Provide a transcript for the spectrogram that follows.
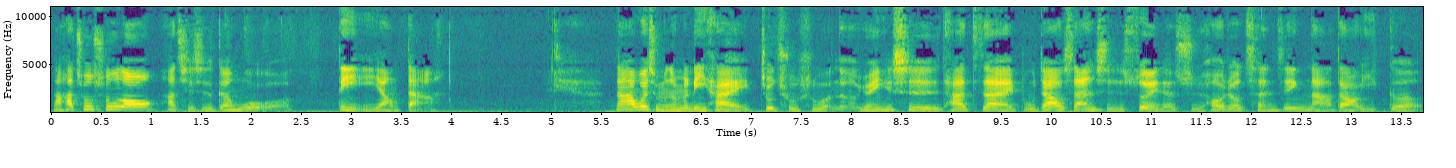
然后他出书喽，他其实跟我弟一样大。那他为什么那么厉害就出书了呢？原因是他在不到三十岁的时候就曾经拿到一个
